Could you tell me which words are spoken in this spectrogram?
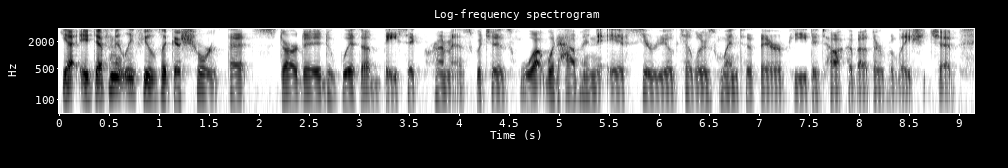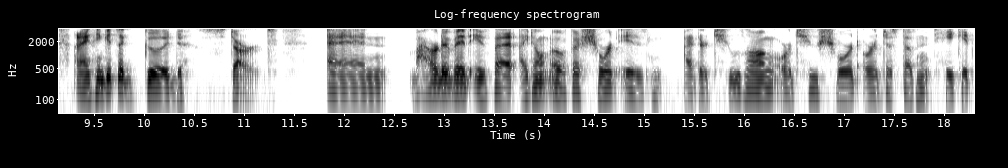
Yeah, it definitely feels like a short that started with a basic premise, which is what would happen if serial killers went to therapy to talk about their relationship. And I think it's a good start. And part of it is that I don't know if the short is either too long or too short or it just doesn't take it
